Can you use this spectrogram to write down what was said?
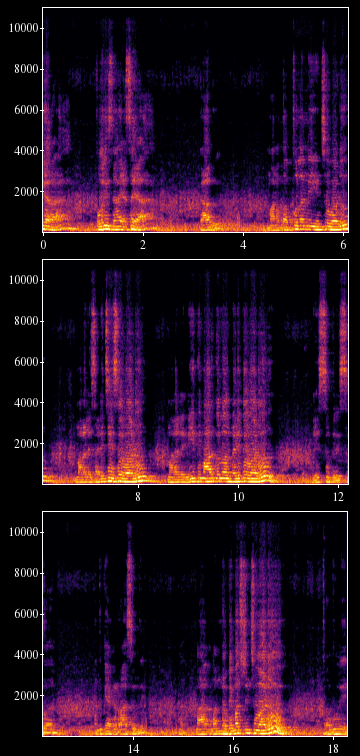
గారా? పోలీసా? ఎస్ఐయా? కాదు. మన తప్పులన్నీ ఎంచేవాడు మనల్ని సరిచేసేవాడు మనల్ని నీతి మార్గంలో నడిపేవాడు యేసుక్రీస్తు వారు. అందుకే అక్కడ రాసింది నా నన్ను విమర్శించేవాడు ప్రభువే.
